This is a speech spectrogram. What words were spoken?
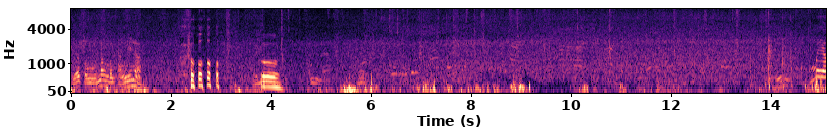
เดี๋ยวตูนั่งบนถังนี้น่ะเออ แมวดันให้เต็มหลังอะตอนเนี้ยอีกฮะอีกเนี่ยเหรอเออโอ้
